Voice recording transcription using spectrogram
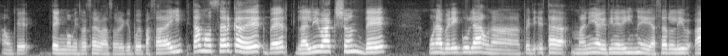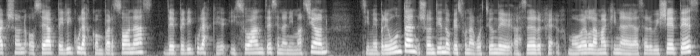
aunque tengo mis reservas sobre qué puede pasar ahí. Estamos cerca de ver la live action de una película, una esta manía que tiene Disney de hacer live action, o sea, películas con personas de películas que hizo antes en animación. Si me preguntan, yo entiendo que es una cuestión de hacer mover la máquina de hacer billetes,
